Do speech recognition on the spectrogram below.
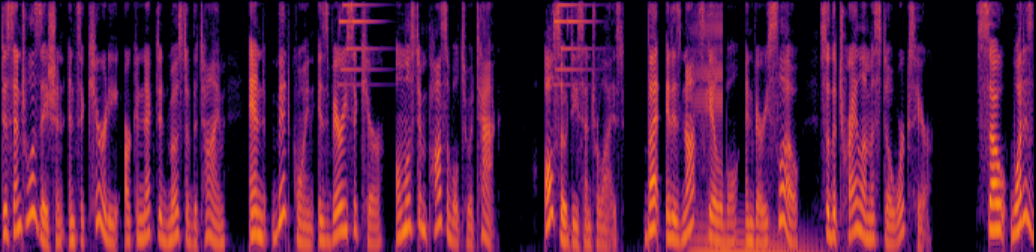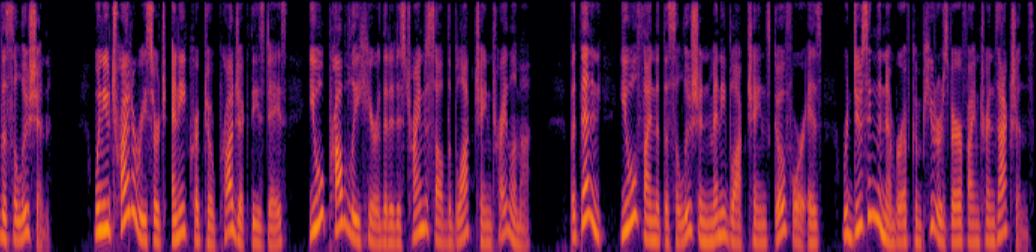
decentralization and security are connected most of the time, and Bitcoin is very secure, almost impossible to attack. Also decentralized, but it is not scalable and very slow, so the trilemma still works here. So, what is the solution? When you try to research any crypto project these days, you will probably hear that it is trying to solve the blockchain trilemma. But then you will find that the solution many blockchains go for is reducing the number of computers verifying transactions.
